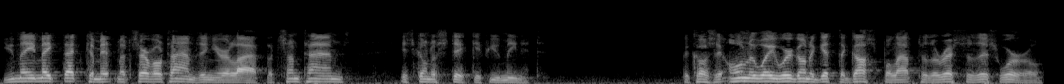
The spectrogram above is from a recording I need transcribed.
You may make that commitment several times in your life, but sometimes it's going to stick if you mean it. Because the only way we're going to get the gospel out to the rest of this world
